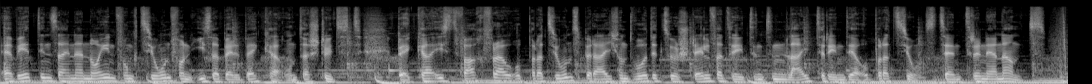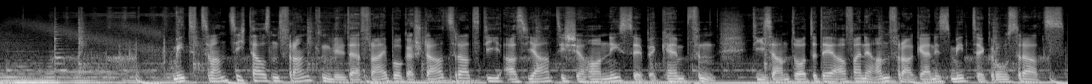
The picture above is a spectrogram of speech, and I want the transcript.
Er wird in seiner neuen Funktion von Isabel Becker unterstützt. Becker ist Fachfrau Operationsbereich und wurde zur stellvertretenden Leiterin der Operationszentren ernannt. Mit 20.000 Franken will der Freiburger Staatsrat die asiatische Hornisse bekämpfen. Dies antwortete er auf eine Anfrage eines Mitte-Großrats.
